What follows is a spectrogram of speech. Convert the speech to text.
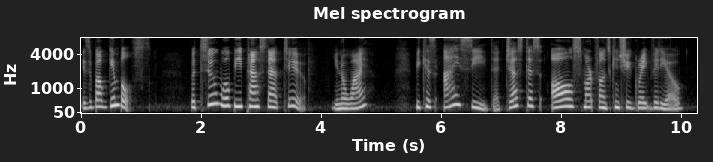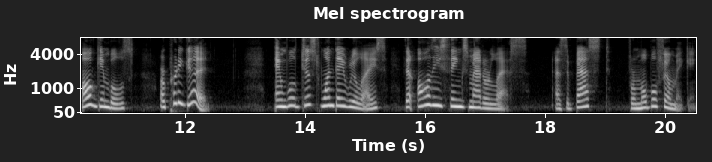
is about gimbals. But soon we'll be past that too. You know why? Because I see that just as all smartphones can shoot great video, all gimbals are pretty good. And we'll just one day realize that all these things matter less as the best for mobile filmmaking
